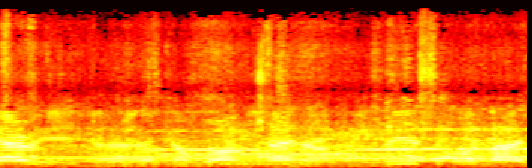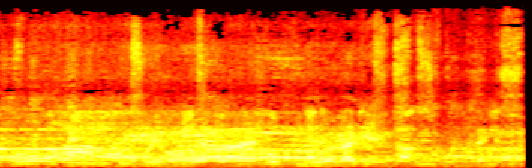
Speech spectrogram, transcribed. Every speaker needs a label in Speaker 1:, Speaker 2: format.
Speaker 1: Carey uh, come from China. Please support my movie with me. I hope you like it. Thanks.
